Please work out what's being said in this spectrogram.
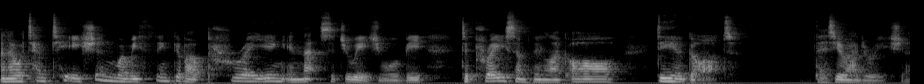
And our temptation when we think about praying in that situation will be to pray something like, Oh, dear God, there's your adoration.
